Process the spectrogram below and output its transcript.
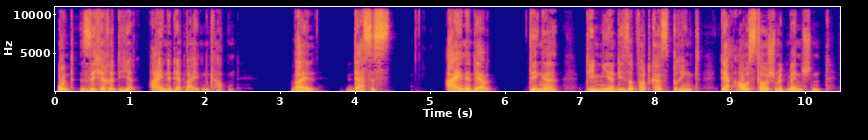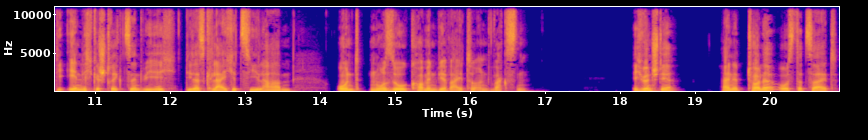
und sichere dir eine der beiden Karten. Weil das ist eine der Dinge, die mir dieser Podcast bringt, der Austausch mit Menschen, die ähnlich gestrickt sind wie ich, die das gleiche Ziel haben und nur so kommen wir weiter und wachsen. Ich wünsche dir eine tolle Osterzeit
